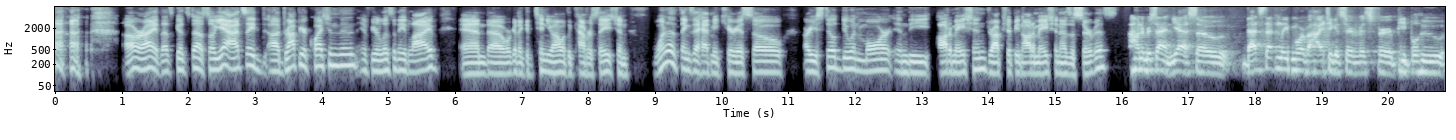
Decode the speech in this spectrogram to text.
All right, that's good stuff. So yeah, I'd say uh, drop your questions in if you're listening live, and uh, we're going to continue on with the conversation. One of the things that had me curious. So are you still doing more in the automation, drop shipping automation as a service? 100% yeah. So that's definitely more of a high ticket service for people who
